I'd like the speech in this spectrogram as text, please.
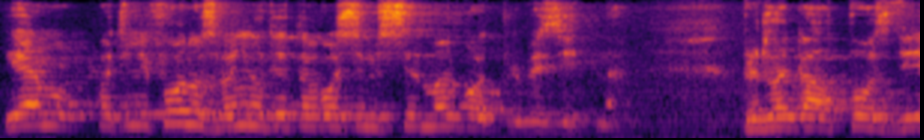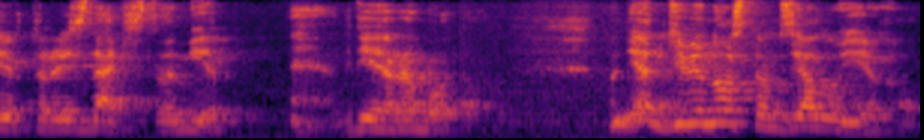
Я ему по телефону звонил где-то 87 год приблизительно. Предлагал пост директора издательства «Мир», где я работал. Ну, нет, в 90-м взял, уехал.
